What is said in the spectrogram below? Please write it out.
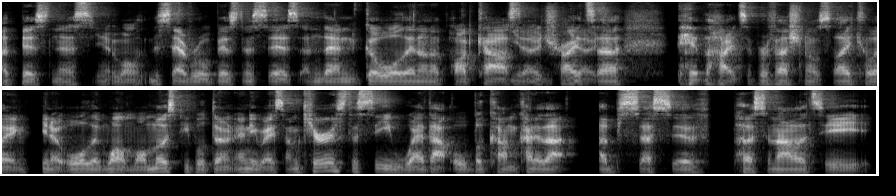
a business, you know, well, several businesses, and then go all in on a podcast, you know, try you know, to hit the heights of professional cycling, you know, all in one. While most people don't anyway. So I'm curious to see where that will become kind of that obsessive personality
